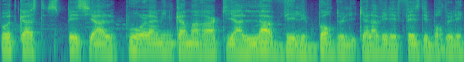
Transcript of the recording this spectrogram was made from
Podcast spécial pour Lamine Camara qui a lavé les Bordelais, qui a lavé les fesses des Bordelais.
